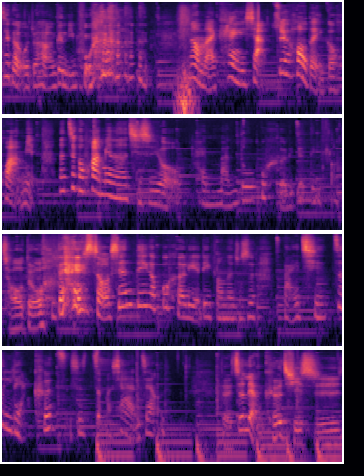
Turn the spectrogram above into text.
这个我觉得好像更离谱。那我们来看一下最后的一个画面。那这个画面呢，其实有还蛮多不合理的地方，超多。对，首先第一个不合理的地方呢，就是白棋这两颗子是怎么下成这样的？对，这两颗其实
